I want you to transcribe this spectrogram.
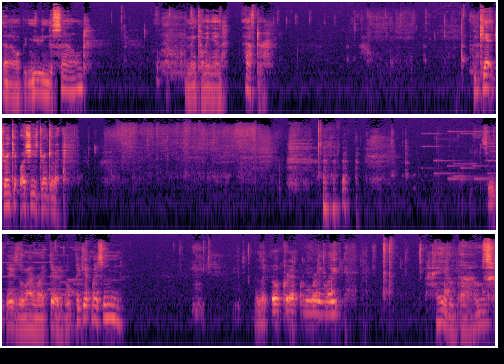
Then I'll be muting the sound and then coming in after. You can't drink it while she's drinking it. See, there's the alarm right there to go pick up my son. I was like, oh crap, I'm running late. Hey, loves.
